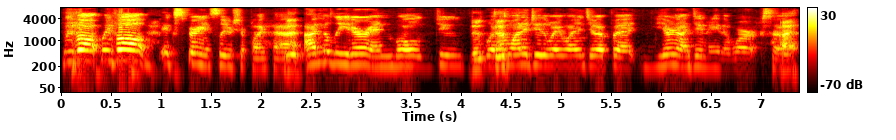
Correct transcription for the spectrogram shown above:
we've all we've all experienced leadership like that. The- I'm the leader, and we'll do The- what I want to do the way I want to do it. But you're not doing any of the work, so I,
